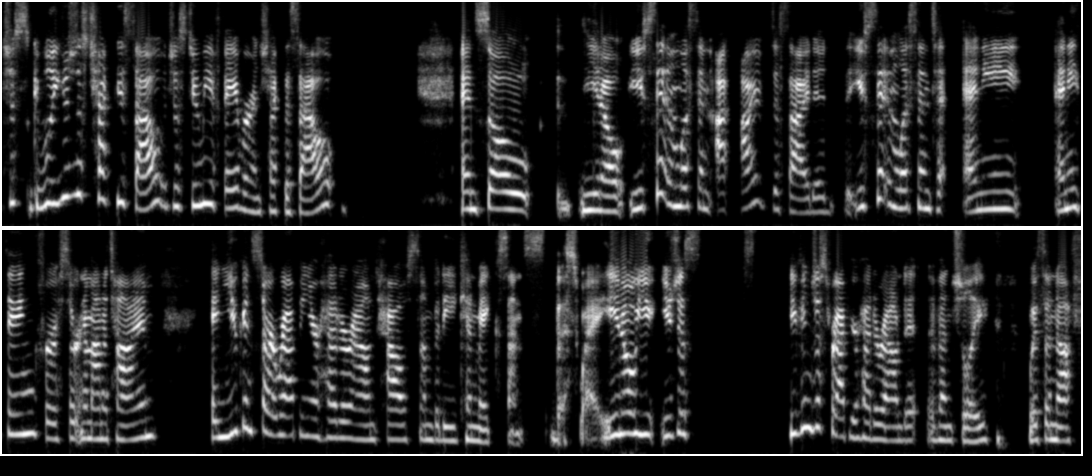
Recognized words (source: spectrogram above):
just, will you just check this out? Just do me a favor and check this out. And so you know you sit and listen. I, i've decided that you sit and listen to any anything for a certain amount of time and you can start wrapping your head around how somebody can make sense this way. You know you, you just you can just wrap your head around it eventually with enough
